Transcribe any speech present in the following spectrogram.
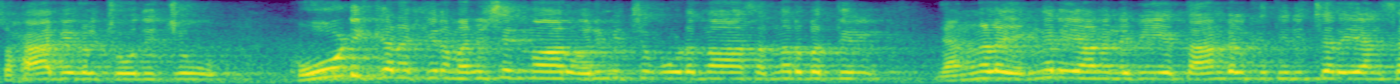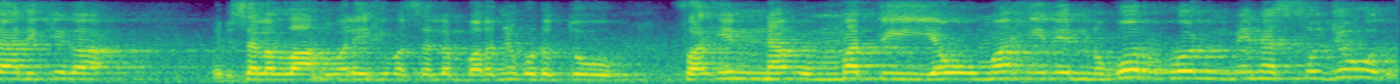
സ്വഹാബികൾ ചോദിച്ചു കോടിക്കണക്കിന് മനുഷ്യന്മാർ ഒരുമിച്ച് കൂടുന്ന സന്ദർഭത്തിൽ ഞങ്ങളെ എങ്ങനെയാണ് നബിയെ താങ്കൾക്ക് തിരിച്ചറിയാൻ സാധിക്കുക? നബി സല്ലല്ലാഹു അലൈഹി വസല്ലം പറഞ്ഞു കൊടുത്തു ഫഇന്ന ഉമ്മത്തി യൗമഇദിൻ ഗുർറുൻ മിനസ് സുജൂദ്.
